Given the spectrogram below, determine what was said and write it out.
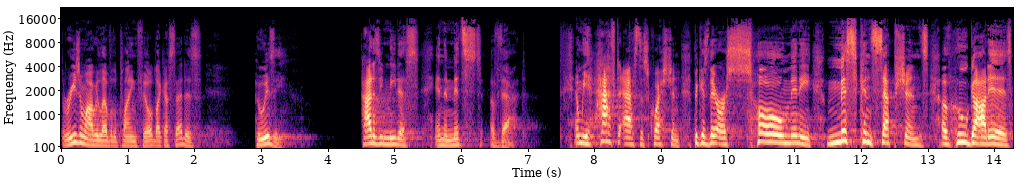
the reason why we level the playing field, like I said, is who is he? How does he meet us in the midst of that? And we have to ask this question because there are so many misconceptions of who God is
